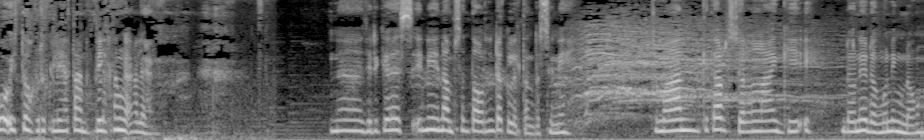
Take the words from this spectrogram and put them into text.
Oh itu aku udah kelihatan, kelihatan nggak kalian? Nah jadi guys, ini Namsan Tower udah kelihatan di sini. Cuman kita harus jalan lagi. Ih, daunnya udah kuning dong.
